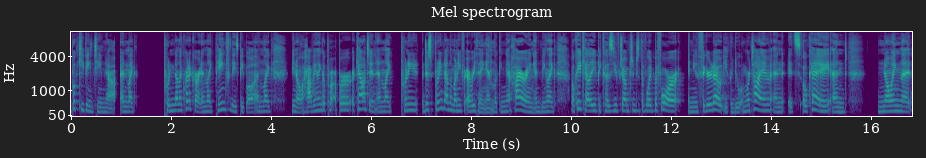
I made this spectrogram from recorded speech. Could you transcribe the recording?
bookkeeping team now. And like putting down the credit card and like paying for these people and like you know having like a proper accountant and like putting just putting down the money for everything and looking at hiring and being like okay kelly because you've jumped into the void before and you figured it out you can do it one more time and it's okay. And knowing that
